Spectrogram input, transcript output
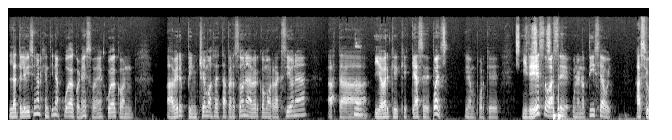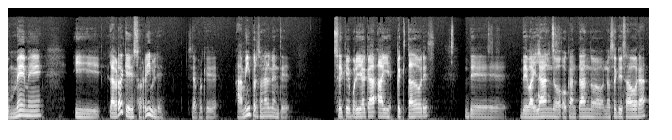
la televisión argentina juega con eso, ¿eh? Juega con, a ver, pinchemos a esta persona, a ver cómo reacciona, hasta, Ah. y a ver qué, qué- qué hace después, digamos, porque, y de eso hace una noticia, uy, hace un meme, y la verdad que es horrible, o sea, porque a mí personalmente, sé que por ahí acá hay espectadores de, de bailando o cantando, no sé qué es ahora,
